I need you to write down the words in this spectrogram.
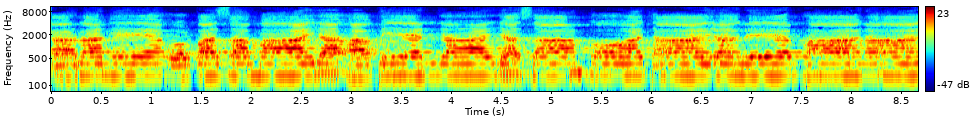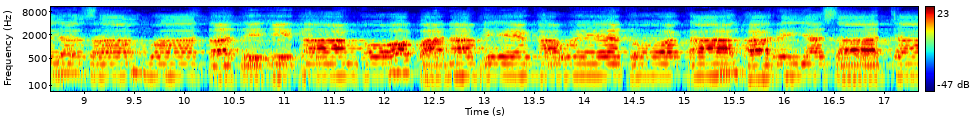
กรณีอุปสมัยะอภิญญายะสัมโพธายะเนพานายะสังวัตติอิทัังโคปานาเพขเวทุกขังอริยสัจจั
